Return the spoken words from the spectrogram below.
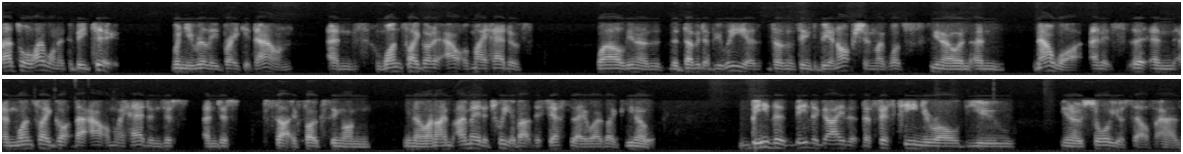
that's all I wanted to be too. When you really break it down, and once I got it out of my head of, well, you know, the, the WWE doesn't seem to be an option. Like, what's you know, and and now what? And it's and and once I got that out of my head and just and just started focusing on, you know, and I I made a tweet about this yesterday where I was like, you know, be the be the guy that the 15 year old you you know, saw yourself as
